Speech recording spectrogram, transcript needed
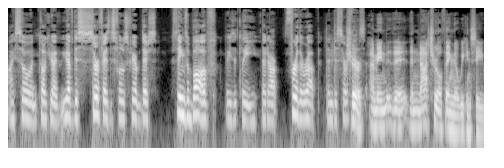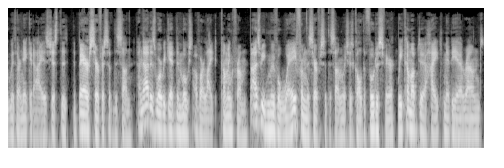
I saw and talked you have you have this surface, this photosphere, but there's things above basically that are further up than the surface. Sure. I mean, the the natural thing that we can see with our naked eye is just the, the bare surface of the sun, and that is where we get the most of our light coming from. As we move away from the surface of the sun, which is called the photosphere, we come up to a height maybe around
